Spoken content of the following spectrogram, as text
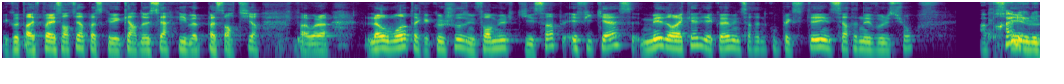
et que tu n'arrives pas à les sortir parce que les cartes de cercle ils veulent pas sortir. Enfin voilà. Là au moins tu as quelque chose, une formule qui est simple, efficace, mais dans laquelle il y a quand même une certaine complexité, une certaine évolution. Après, les, les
